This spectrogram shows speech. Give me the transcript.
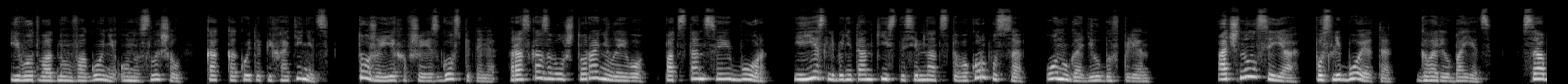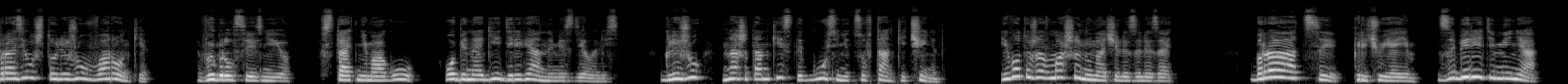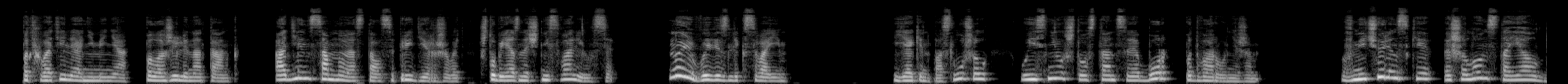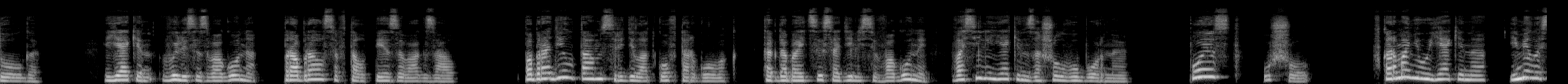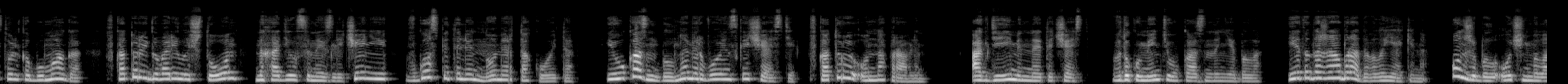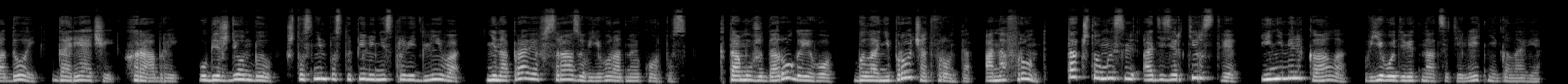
И вот в одном вагоне он услышал, как какой-то пехотинец, тоже ехавший из госпиталя, рассказывал, что ранило его под станцией Бор, и если бы не танкисты 17-го корпуса, он угодил бы в плен. «Очнулся я после боя-то», — говорил боец. «Сообразил, что лежу в воронке. Выбрался из нее. Встать не могу, обе ноги деревянными сделались. Гляжу, наши танкисты гусеницу в танке чинят. И вот уже в машину начали залезать. «Братцы!» — кричу я им. «Заберите меня!» Подхватили они меня, положили на танк. Один со мной остался придерживать, чтобы я, значит, не свалился. Ну и вывезли к своим. Якин послушал, уяснил, что станция Бор под Воронежем. В Мичуринске эшелон стоял долго. Якин вылез из вагона, пробрался в толпе за вокзал. Побродил там среди лотков торговок. Когда бойцы садились в вагоны, Василий Якин зашел в уборную. Поезд ушел. В кармане у Якина имелась только бумага, в которой говорилось, что он находился на излечении в госпитале номер такой-то, и указан был номер воинской части, в которую он направлен. А где именно эта часть, в документе указано не было. И это даже обрадовало Якина. Он же был очень молодой, горячий, храбрый. Убежден был, что с ним поступили несправедливо, не направив сразу в его родной корпус. К тому же дорога его была не прочь от фронта, а на фронт, так что мысль о дезертирстве и не мелькала в его девятнадцатилетней голове.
